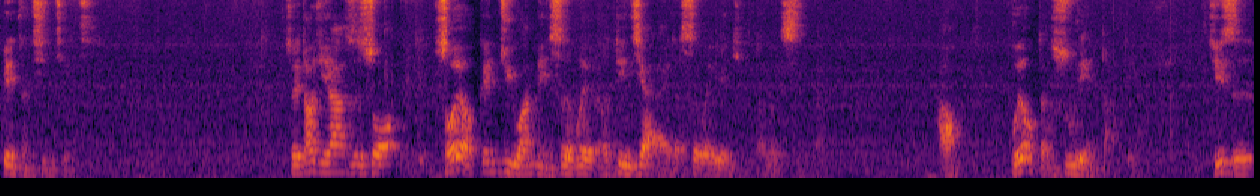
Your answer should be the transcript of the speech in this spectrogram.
变成新阶级。所以陶吉拉斯说，所有根据完美社会而定下来的社会愿景都会失败。好，不用等苏联倒掉，其实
